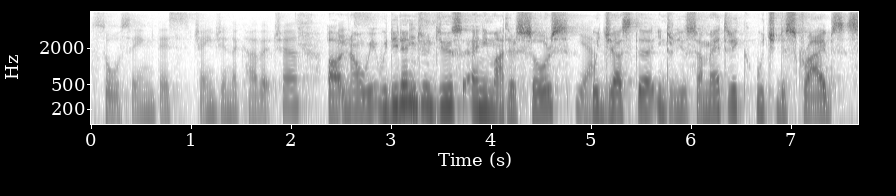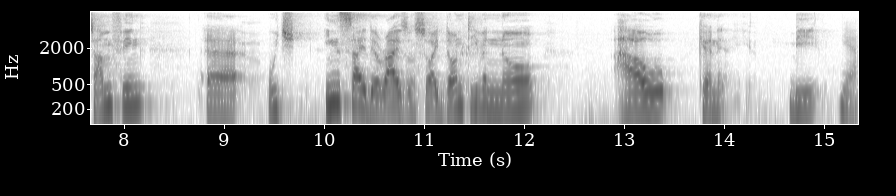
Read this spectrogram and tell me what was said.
sourcing this change in the curvature. Uh, no, we, we didn't introduce any matter source. Yeah. We just uh, introduced a metric which describes something uh, which inside the horizon, so I don't even know how can be yeah.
